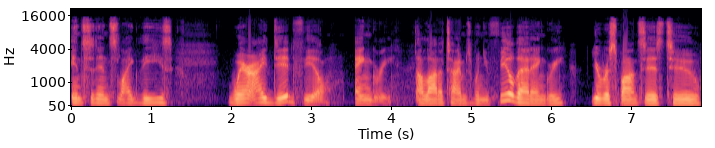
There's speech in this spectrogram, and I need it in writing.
incidents like these where I did feel angry. A lot of times, when you feel that angry, your response is to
